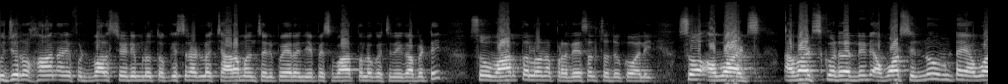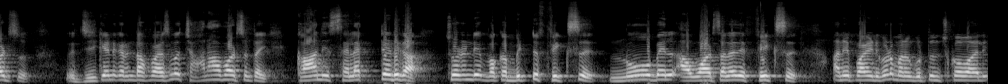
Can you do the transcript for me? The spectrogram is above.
కుజురుహాన్ అనే ఫుట్బాల్ స్టేడియంలో తొక్కిసలాట్లో చాలామంది చనిపోయారని చెప్పేసి వార్తల్లోకి వచ్చినాయి కాబట్టి సో వార్తల్లో ఉన్న ప్రదేశాలు చదువుకోవాలి. సో అవార్డ్స్ అవార్డ్స్ కూడా అంటే అవార్డ్స్ ఎన్నో ఉంటాయి అవార్డ్స్. జీకే అండ్ కరెంట్ అఫైర్స్లో చాలా అవార్డ్స్ ఉంటాయి. కానీ సెలెక్టెడ్గా చూడండి ఒక బిట్ ఫిక్స్ నోబెల్ అవార్డ్స్ అనేది ఫిక్స్ అనే పాయింట్ కూడా మనం గుర్తుంచుకోవాలి.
